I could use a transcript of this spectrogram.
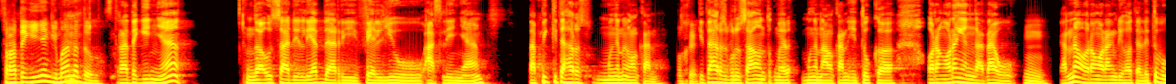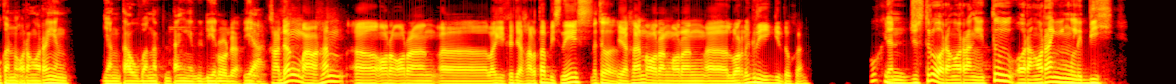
Strateginya gimana tuh? Strateginya nggak usah dilihat dari value aslinya, tapi kita harus mengenalkan. Oke. Kita harus berusaha untuk mengenalkan itu ke orang-orang yang nggak tahu. Hmm. Karena orang-orang di hotel itu bukan orang-orang yang yang tahu banget tentang ingredient. Produk. Iya, Kadang malahan eh, orang-orang eh, lagi ke Jakarta bisnis, betul. ya kan orang-orang eh, luar negeri gitu kan. Oke. Dan justru orang-orang itu orang-orang yang lebih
